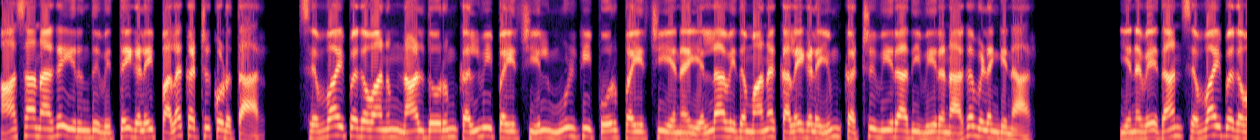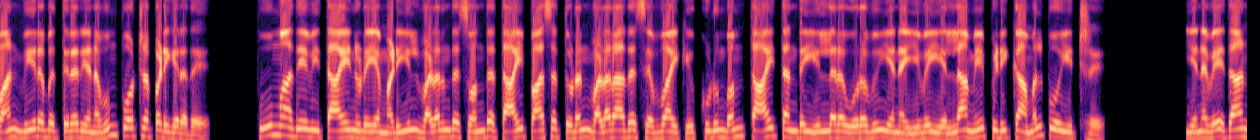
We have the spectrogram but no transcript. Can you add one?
ஆசானாக இருந்து வித்தைகளை பல கற்றுக் கொடுத்தார். செவ்வாய் பகவானும் நாள்தோறும் கல்வி பயிற்சியில் மூழ்கி போர் பயிற்சி என எல்லாவிதமான கலைகளையும் கற்று வீராதி வீரனாக விளங்கினார். எனவேதான் செவ்வாய் பகவான் வீரபத்திரர் எனவும் போற்றப்படுகிறது. பூமாதேவி தாயினுடைய மடியில் வளர்ந்த சொந்த தாய் பாசத்துடன் வளராத செவ்வாய்க்கு குடும்பம் தாய் தந்தை இல்லற உறவு என இவை எல்லாமே பிடிக்காமல் போயிற்று. எனவே தான்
